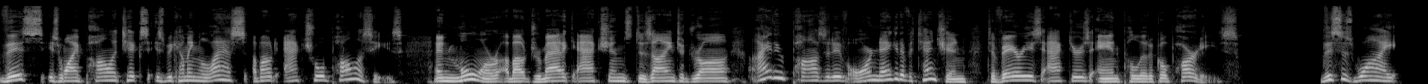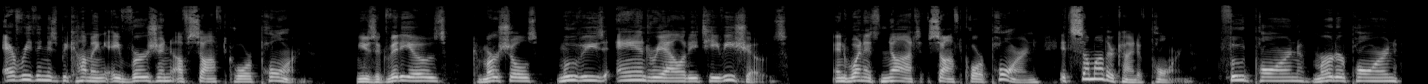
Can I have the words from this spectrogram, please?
This is why politics is becoming less about actual policies and more about dramatic actions designed to draw either positive or negative attention to various actors and political parties. This is why everything is becoming a version of softcore porn music videos, commercials, movies, and reality TV shows. And when it's not softcore porn, it's some other kind of porn food porn, murder porn,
